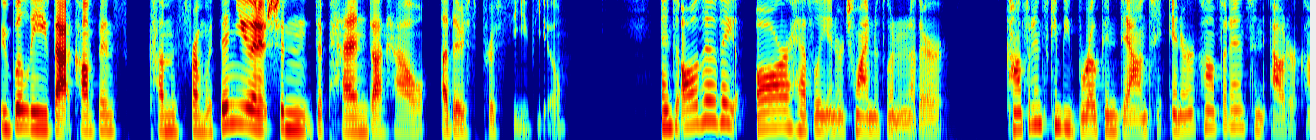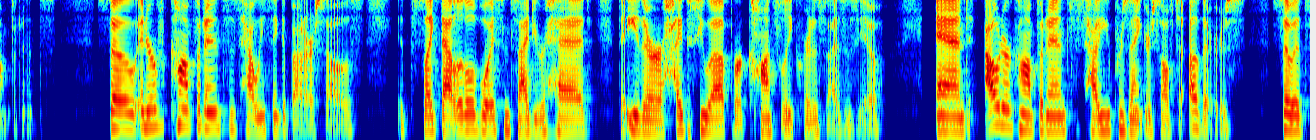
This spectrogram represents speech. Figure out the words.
we believe that confidence comes from within you and it shouldn't depend on how others perceive you. And although they are heavily intertwined with one another, confidence can be broken down to inner confidence and outer confidence. So, inner confidence is how we think about ourselves. It's like that little voice inside your head that either hypes you up or constantly criticizes you. And outer confidence is how you present yourself to others. So it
